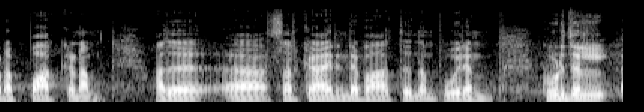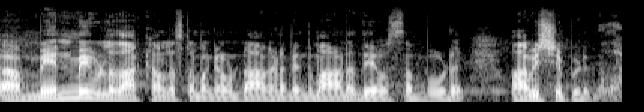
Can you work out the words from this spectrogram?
ഉറപ്പാക്കണം. അത് സർക്കാരിന്റെ ഭാഗത്തു നിന്നും പൂരം കൂടുതൽ മേന്മയുള്ളതാക്കാനുള്ള ശ്രമങ്ങൾ ഉണ്ടാകണമെന്നുമാണ് ദേവസ്വം ബോർഡ് ആവശ്യപ്പെടുന്നത്.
